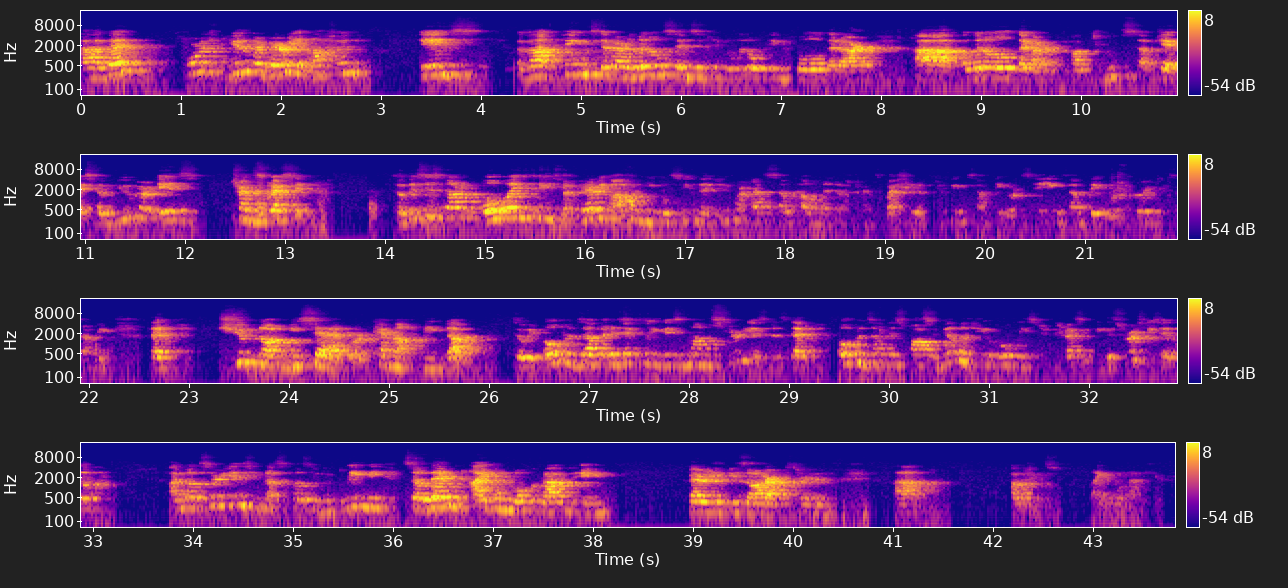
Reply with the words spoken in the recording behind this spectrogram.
Uh, then, fourth, humor very often is about things that are a little sensitive, a little painful, that are uh, a little, that are about taboo subjects. So humor is transgressive. So this is not always the case, but very often you will see that humor has some element of something or saying something or to something that should not be said or cannot be done. So it opens up, and it's actually this non-seriousness that opens up this possibility of all always transgressing. Because first you say, look, I'm not serious, you're not supposed to believe me, so then I can walk around in very bizarre sort of uh, outfits, like we'll have here.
